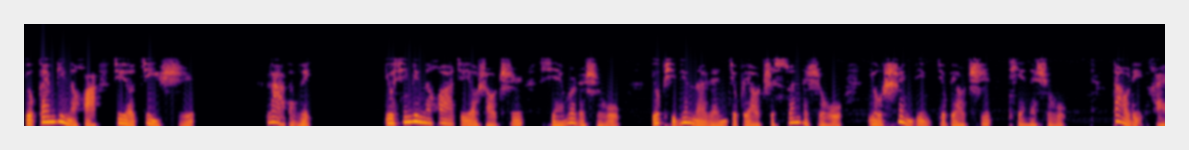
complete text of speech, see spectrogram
有肝病的话，就要禁食辣的味；有心病的话，就要少吃咸味的食物。有脾病的人就不要吃酸的食物，有肾病就不要吃甜的食物。道理还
